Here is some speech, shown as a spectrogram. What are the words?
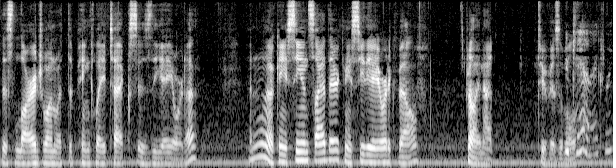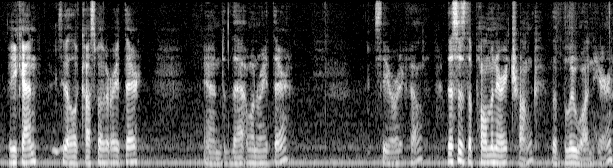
this large one with the pink latex is the aorta. I don't know, can you see inside there? Can you see the aortic valve? It's probably not too visible. You can actually. You can? See that little cusp of it right there? And that one right there? It's the aortic valve. This is the pulmonary trunk, the blue one here.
